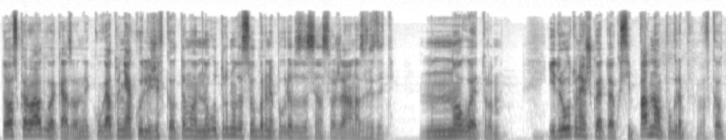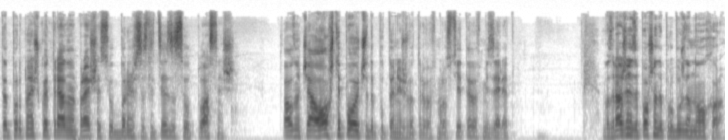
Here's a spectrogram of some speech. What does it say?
той Оскар Уайлд го е казал. Когато някой лежи в кълта, му е много трудно да се обърне по гръб, за да се наслаждава на звездите. Много е трудно. И другото нещо, което е, ако си паднал по гръб в кълта, първото нещо, което трябва да направиш е да се обърнеш с лице, за да се отласнеш. Това означава още повече да потънеш вътре в мръсотията, в мизерията. Възраждане започна да пробужда много хора.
